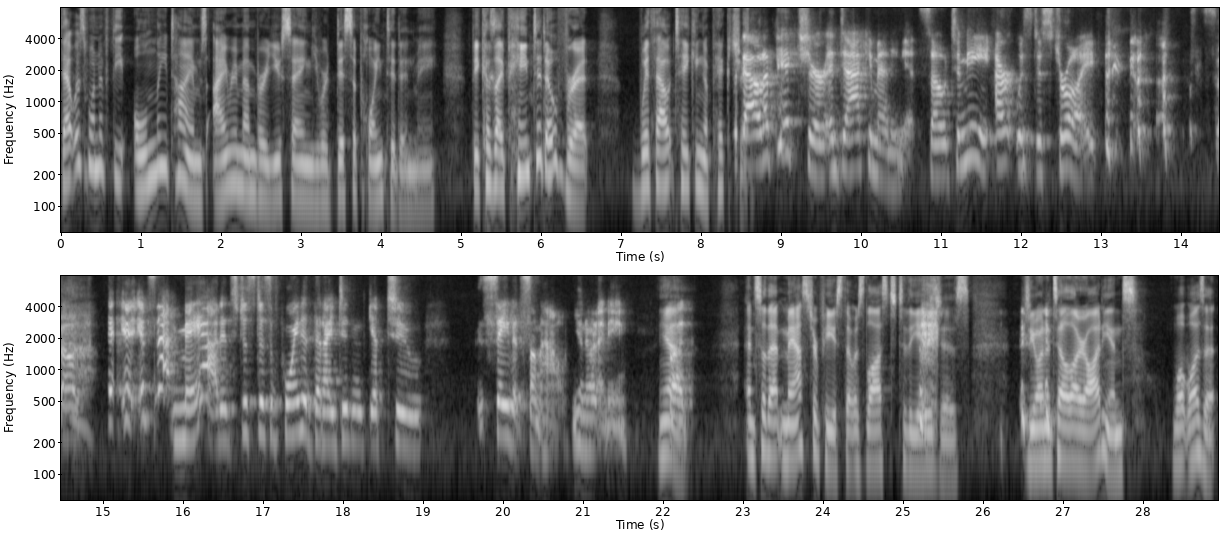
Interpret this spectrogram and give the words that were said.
that was one of the only times I remember you saying you were disappointed in me because I painted over it without taking a picture. without a picture and documenting it. So to me, art was destroyed. so it, it- it's not mad. It's just disappointed that I didn't get to save it somehow. You know what I mean? yeah. But and so that masterpiece that was lost to the ages. do you want to tell our audience what was it?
